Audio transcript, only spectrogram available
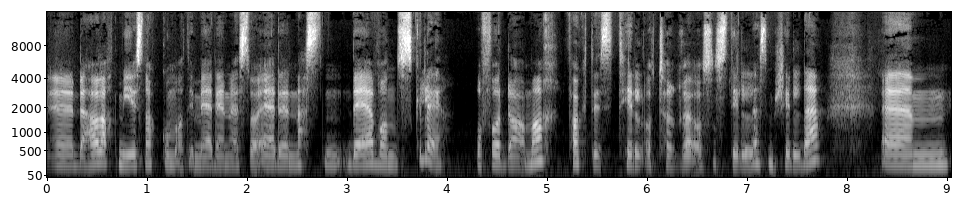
eh, det har vært mye snakk om at i mediene så er det nesten Det er vanskelig å få damer faktisk til å tørre å stille som kilde. Um,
